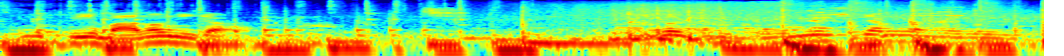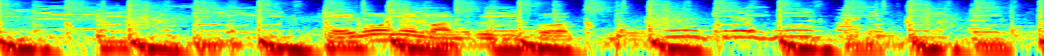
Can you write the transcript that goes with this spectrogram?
근데 그게 만 원이잖아. 이거 지금 공유 시장 가면은 100원에 만들어줄 것 같은데. 오, 그래도 빨리.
